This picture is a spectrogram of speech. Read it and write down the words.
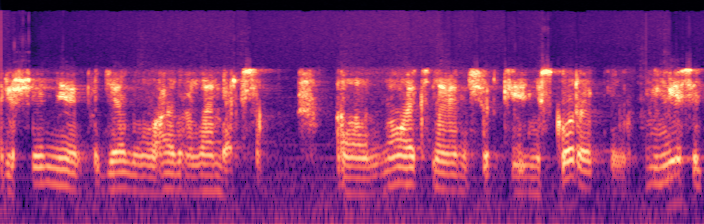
решение по делу Айвера Лэмбергса. А, но это, наверное, все-таки не скоро, это не месяц,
